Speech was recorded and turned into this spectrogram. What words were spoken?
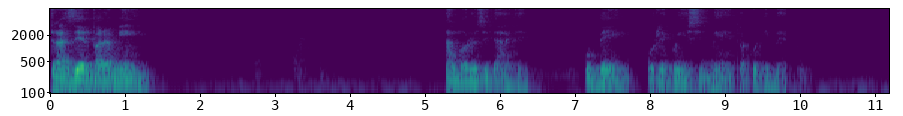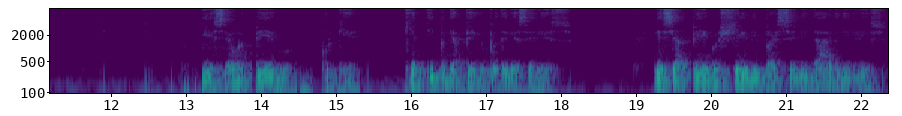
trazer para mim a amorosidade, o bem, o reconhecimento, o acolhimento. Isso é um apego. Por quê? Que tipo de apego poderia ser esse? Esse apego cheio de parcialidade de vícios.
